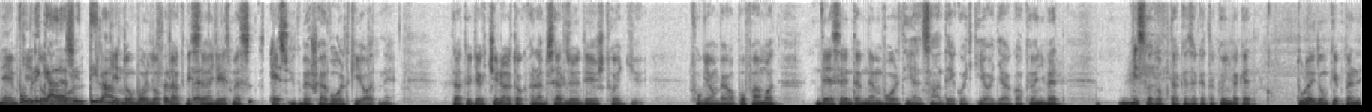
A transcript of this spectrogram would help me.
nem, publikálási tilalom Két okból dobták vissza, egyrészt, mert eszükbe se volt kiadni. Tehát ugye csináltak velem szerződést, hogy fogjam be a pofámat, de szerintem nem volt ilyen szándék, hogy kiadják a könyvet. Visszadobták ezeket a könyveket, tulajdonképpen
